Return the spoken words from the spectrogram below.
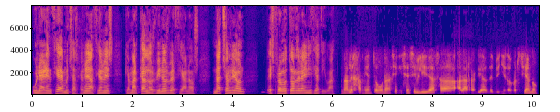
una herencia de muchas generaciones que marcan los vinos bercianos. Nacho León es promotor de la iniciativa. Un alejamiento, una insensibilidad a, la realidad del viñedo berciano,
